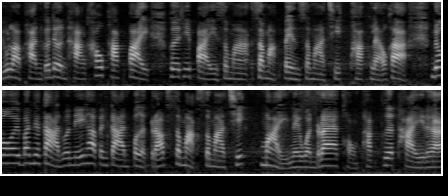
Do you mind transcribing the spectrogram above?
ยุราพันธ์ก็เดินทางเข้าพักไป เพื่อที่ไปสมาสมัครเป็นสมาชิกพักแล้วค่ะ โดยบรรยากาศวันนี้ค่ะเป็นการเปิดรับสมัครสมาชิกใหม่ในวันแรกของพักเพื่อไทยนะคะ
